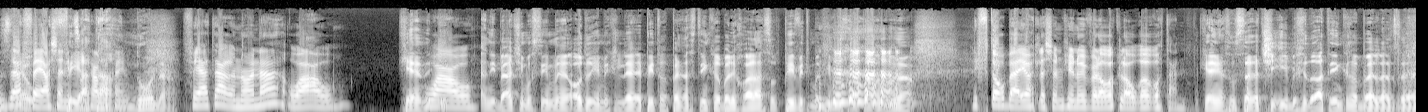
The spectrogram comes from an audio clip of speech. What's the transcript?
זה הפייה שאני צריכה פיית בחיים. הארנונה. פיית הארנונה? וואו. כן, וואו. אני בעד שאם עושים אה, עוד רימיק לפיטר פן, אז טינקרבל יכולה לעשות פיבוט מדהים לפיית הארנונה. לפתור בעיות לשם שינוי ולא רק לעורר אותן. כן, יעשו סרט שיעי בסדרת טינקרבל, אז אה,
